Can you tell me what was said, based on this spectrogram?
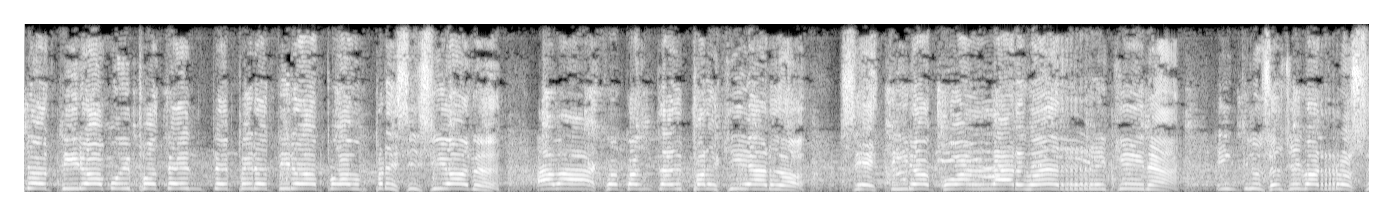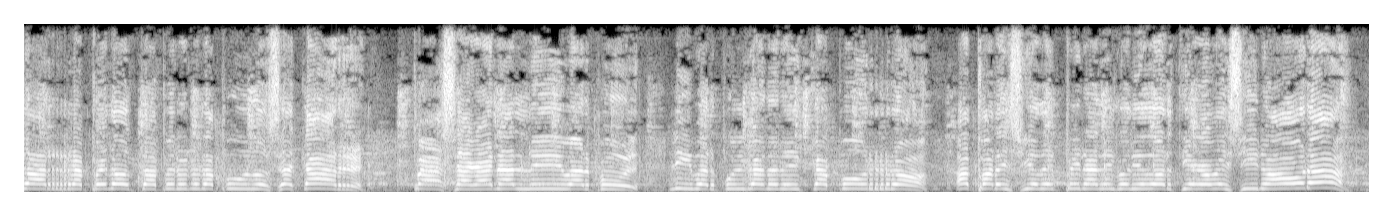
no tiró muy potente, pero tiró con precisión. Abajo contra el palo izquierdo. Se estiró cuán largo es Requena. Incluso llegó a rozar la pelota, pero no la pudo sacar. Pasa a ganar Liverpool. Liverpool gana en el Capurro. Apareció de penal el goleador Tiago Vecino. Ahora,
